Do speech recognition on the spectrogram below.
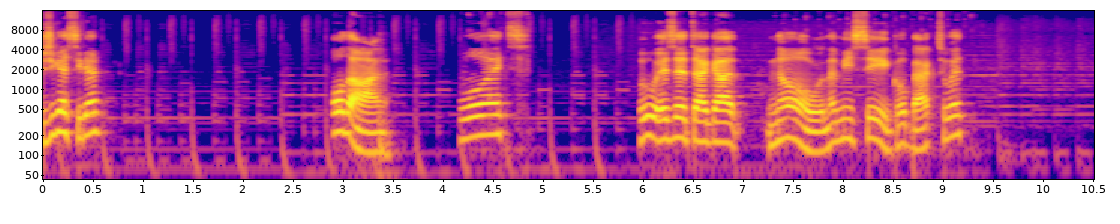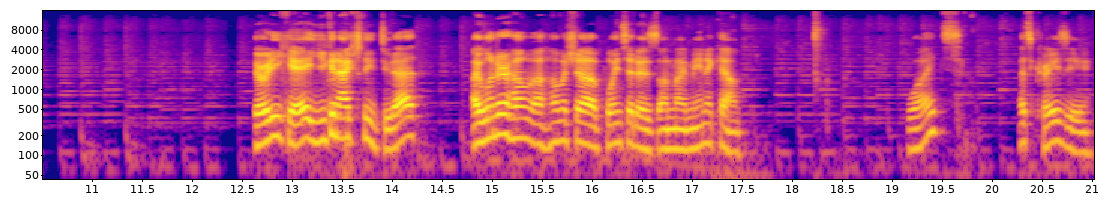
Did you guys see that? Hold on. What? Who is it that got... No, let me see. Go back to it. 30k? You can actually do that? I wonder how, how much uh, points it is on my main account. What? That's crazy.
